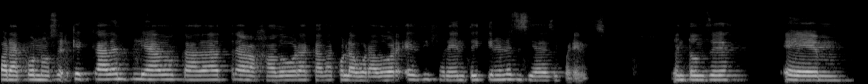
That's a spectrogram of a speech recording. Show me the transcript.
para conocer que cada empleado, cada trabajadora, cada colaborador es diferente y tiene necesidades diferentes. Entonces, em,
